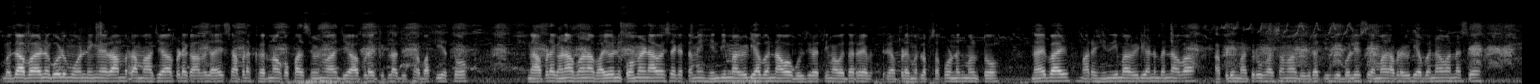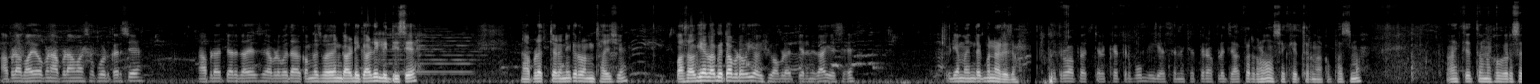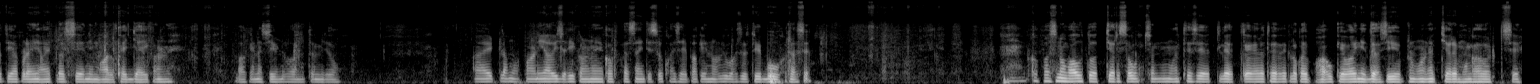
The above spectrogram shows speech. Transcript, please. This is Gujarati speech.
બધા ભાઈને ગુડ મોર્નિંગ રામ રામ. આજે આપણે કામ જાય છે આપણે ઘરના કપાસ વીણવા. જે આપણે કેટલા દિવસ બાકી હતો. ને આપણે ઘણા ઘણા ભાઈઓની કોમેન્ટ આવે છે કે તમે હિન્દીમાં વીડિયો બનાવો, ગુજરાતીમાં વધારે આપણે મતલબ સપોર્ટ નથી મળતો. નહીં ભાઈ, મારે હિન્દીમાં વીડિયો બનાવવા. આપણી માતૃભાષામાં ગુજરાતી જે બોલીએ છીએ એમાં આપણે વીડિયો બનાવવાના છે. આપણા ભાઈઓ પણ આપણામાં સપોર્ટ કરશે. આપણે અત્યારે જાય છે, આપણે બધા કમલેશભાઈની ગાડી કાઢી લીધી છે. ને આપણે અત્યારે નીકળવાનું થાય છે. પાછા અગિયાર વાગે તો આપણે વહી આવીશું. આપણે અત્યારે જઈએ છીએ. વિડીયોમાં અંદર બના રહેજો. મિત્રો, આપણે અત્યારે ખેતર પહોંચી ગયા છે અને ખેતર આપણે જાકર ઘણો છે ખેતરના કપાસમાં. અહીંથી તમને ખબર હશે આપણે અહીંયા એટલા છે એની માલ ખાઈ જાય કારણે. બાકીના સીંડવાનું તમે જો આ એટલામાં પાણી આવી જાય કારણે કપાસ અહીંથી સુકાઈ જાય, બાકી નવી બાજુથી બહુ છે. કપાસનો ભાવ તો અત્યારે સૌથી માથે છે, એટલે અત્યારે તો એટલો કંઈ ભાવ કહેવાય નહીં, દસ એ પ્રમાણે અત્યારે મંગાવટ છે.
